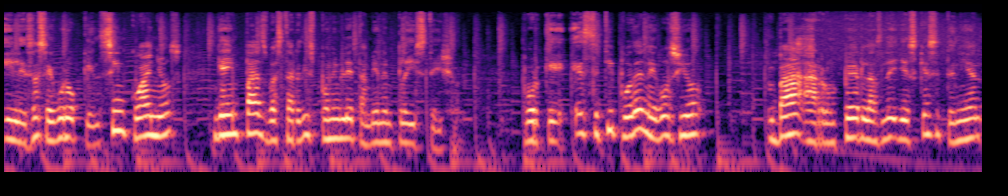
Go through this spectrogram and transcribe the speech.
y les aseguro que en 5 años Game Pass va a estar disponible también en PlayStation. Porque este tipo de negocio va a romper las leyes que se tenían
